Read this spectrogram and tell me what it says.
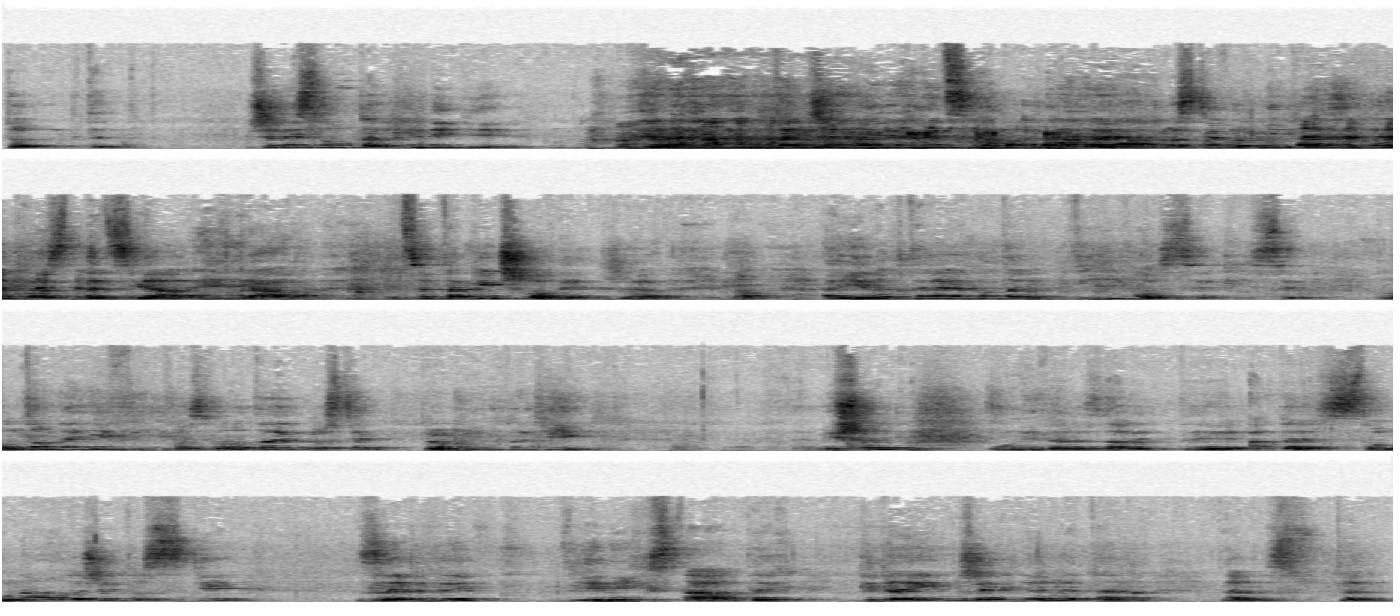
to, to, ženy jsou taky lidi, Takže mají lidská práva. Já prostě odmítám nějaká speciální práva. Já jsem taky člověk, že jo. No, a jinak teda jako ten vývoz jakýsi, on to není vývoz, ono to je prostě promítnutí myšlenky univerzality a té sounáležitosti s lidmi v jiných státech, kde jim řekněme ten, ten, ten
